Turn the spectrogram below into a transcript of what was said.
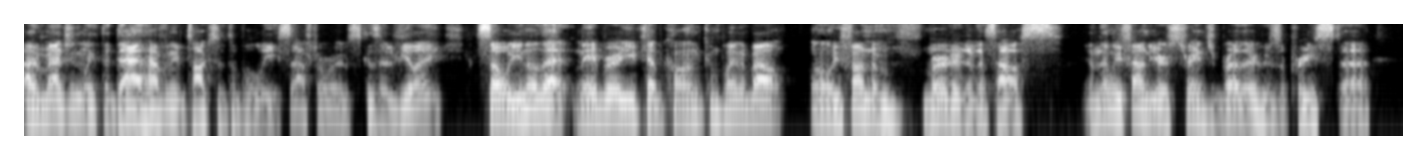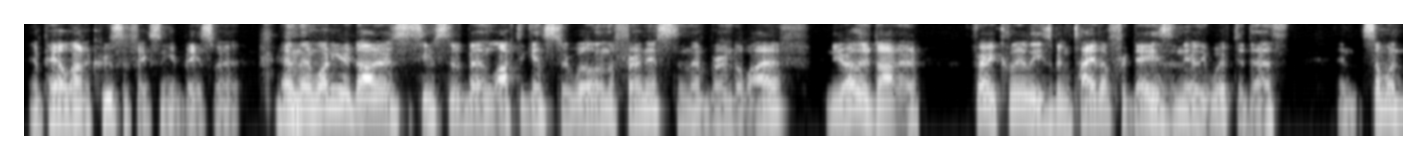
I imagine like the dad having to talk to the police afterwards because it would be like, so you know that neighbor you kept calling complain about? Well, we found him murdered in his house, and then we found your strange brother who's a priest uh, impaled on a crucifix in your basement. And then one of your daughters seems to have been locked against her will in the furnace and then burned alive. And your other daughter very clearly has been tied up for days and nearly whipped to death. And someone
